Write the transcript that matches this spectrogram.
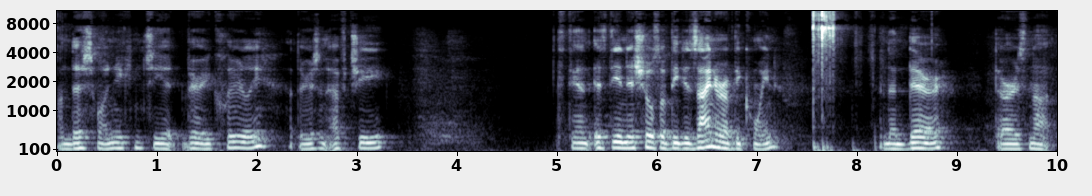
On this one, you can see it very clearly that there is an FG. Stand is the initials of the designer of the coin. And then there, there is not.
